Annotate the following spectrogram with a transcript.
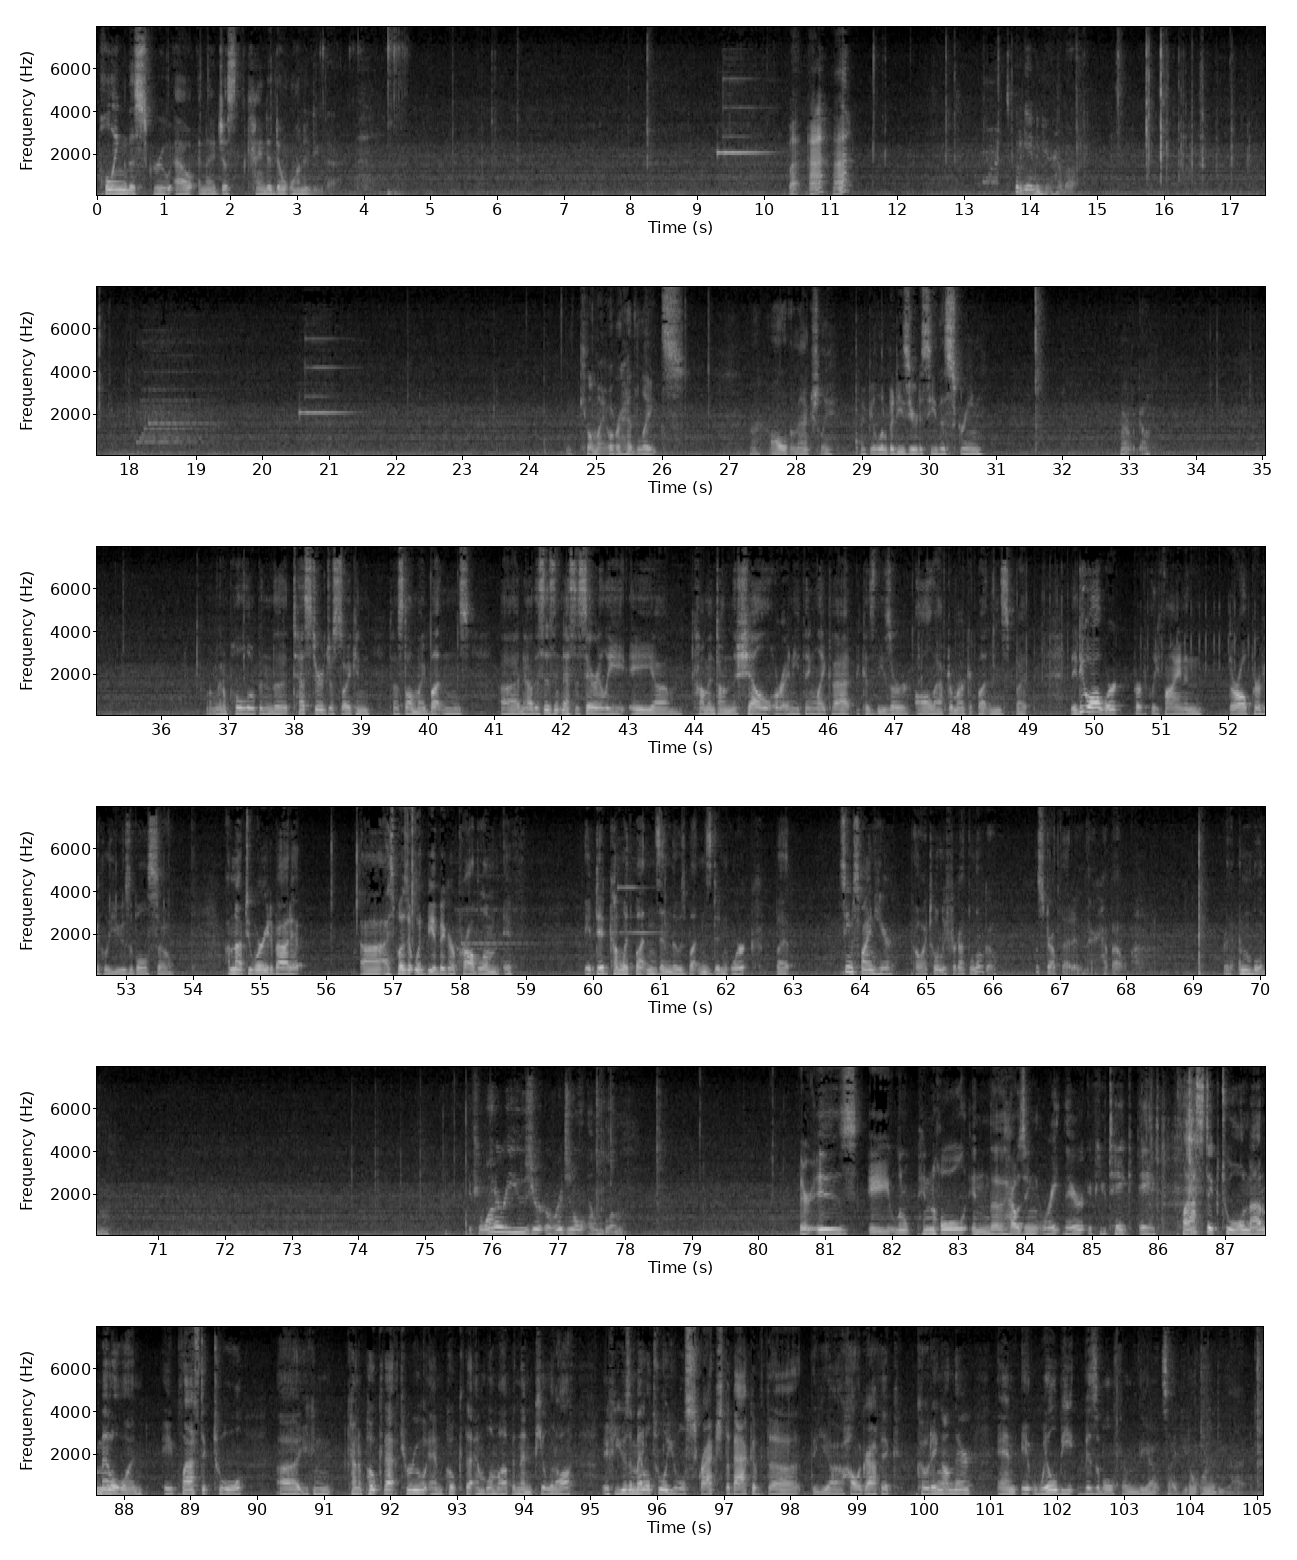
pulling this screw out, and I just kind of don't want to do that. But, huh? Huh? Let's put a game in here, how about? Kill my overhead lights. Uh, all of them, actually. Might be a little bit easier to see this screen. There we go. I'm going to pull open the tester just so I can test all my buttons. Uh, now, this isn't necessarily a um, comment on the shell or anything like that, because these are all aftermarket buttons, but they do all work perfectly fine, and they're all perfectly usable, so I'm not too worried about it. Uh, I suppose it would be a bigger problem if it did come with buttons and those buttons didn't work, but it seems fine here. Oh, I totally forgot the logo. Let's drop that in there. How about? Or the emblem. If you want to reuse your original emblem, there is a little pinhole in the housing right there. If you take a plastic tool, not a metal one, a plastic tool, uh, you can kind of poke that through and poke the emblem up and then peel it off. If you use a metal tool, you will scratch the back of the, the uh, holographic coating on there, and it will be visible from the outside. You don't want to do that.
